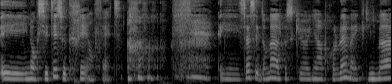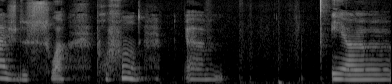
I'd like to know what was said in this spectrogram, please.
et une anxiété se crée en fait. et ça c'est dommage parce qu'il y a un problème avec l'image de soi profonde. Euh, et euh,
